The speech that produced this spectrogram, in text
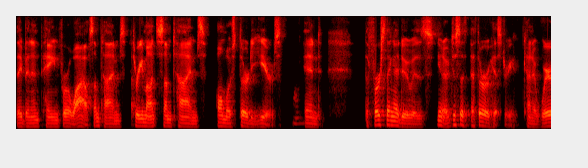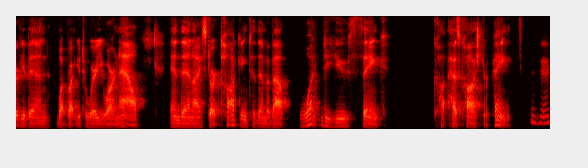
they've been in pain for a while, sometimes three months, sometimes almost 30 years. And the first thing I do is, you know, just a, a, thorough history, kind of where have you been? What brought you to where you are now? And then I start talking to them about what do you think ca- has caused your pain? Mm-hmm.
